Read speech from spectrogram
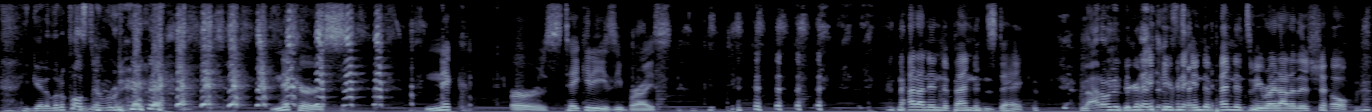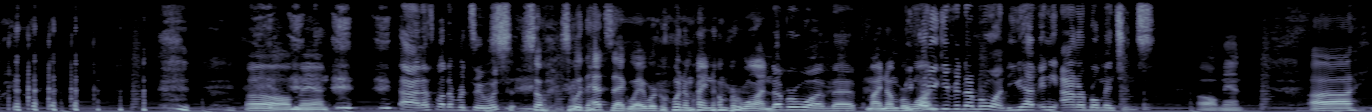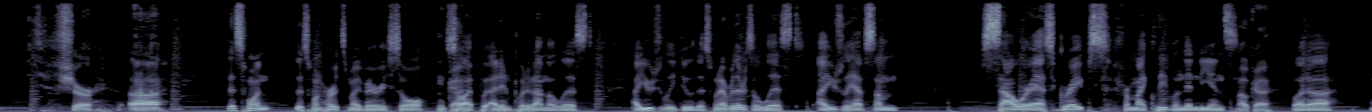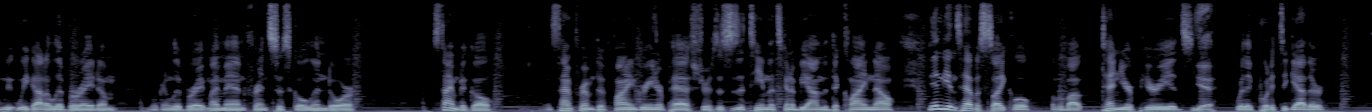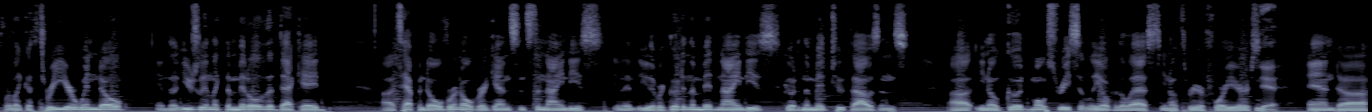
you get a little closer, Rudy. Knickers. Knickers. Take it easy, Bryce. Not on Independence Day. Not on You're gonna Independence you're gonna Day. independence me right out of this show. oh man. All right, that's my number two. What's So, so so with that segue, we're going to my number one. number one, man? My number one Before one. you give your number one, do you have any honorable mentions? oh man. Uh, sure. Uh, this one this one hurts my very soul. Okay. So I put I didn't put it on the list. I usually do this whenever there's a list. I usually have some sour ass grapes from my Cleveland Indians. Okay. But uh, we, we gotta liberate him. We're gonna liberate my man Francisco Lindor. It's time to go. It's time for him to find greener pastures. This is a team that's gonna be on the decline now. The Indians have a cycle of about ten year periods. Yeah. Where they put it together for like a three year window, in the, usually in like the middle of the decade. Uh, it's happened over and over again since the 90s. You know, they were good in the mid 90s, good in the mid 2000s. Uh, you know, good most recently over the last you know three or four years Yeah. and uh,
